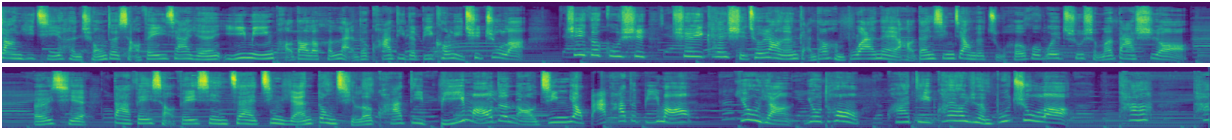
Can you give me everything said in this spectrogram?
上一集很穷的小飞一家人移民跑到了很懒的夸蒂的鼻孔里去住了。这个故事却一开始就让人感到很不安呢，好担心这样的组合会不会出什么大事哦。而且大飞小飞现在竟然动起了夸蒂鼻毛的脑筋，要拔他的鼻毛，又痒又痛，夸蒂快要忍不住了，他他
